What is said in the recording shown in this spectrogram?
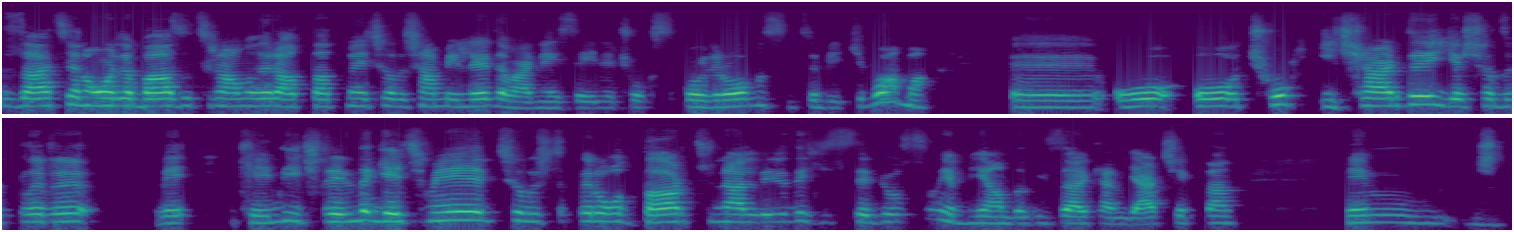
zaten orada bazı travmaları atlatmaya çalışan birileri de var. Neyse yine çok spoiler olmasın tabii ki bu ama e, o o çok içeride yaşadıkları ve kendi içlerinde geçmeye çalıştıkları o dar tünelleri de hissediyorsun ya bir yandan izlerken gerçekten hem cid-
